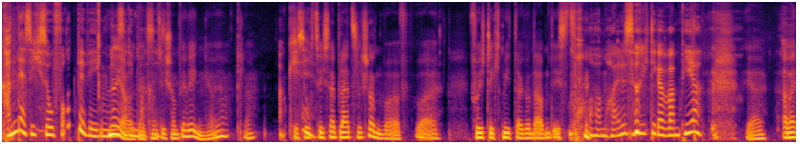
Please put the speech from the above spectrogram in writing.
Kann der sich so fortbewegen, wenn Naja, der was kann ist? sich schon bewegen, ja, ja, klar. Okay. Der sucht sich sein Platzl schon, wo er, wo er frühstückt, Mittag und Abend isst. Aber am Hals ein richtiger Vampir. Ja, aber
